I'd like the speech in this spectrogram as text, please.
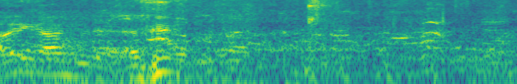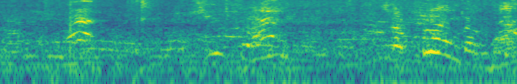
ஊருக்கு அண்ணா வந்தா பால் போட்டுருக்காங்க ஏய் ஆமாண்டா நான் தானே வெயிட் பண்ணிட்டேன்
